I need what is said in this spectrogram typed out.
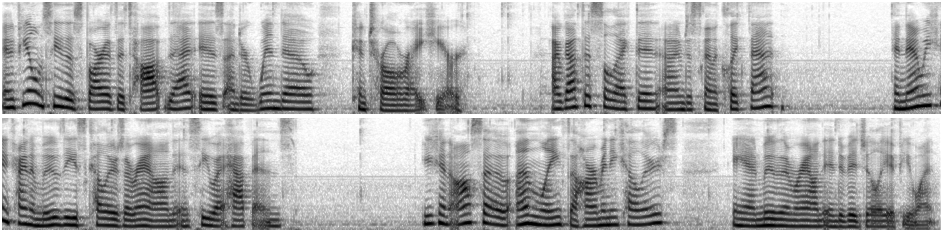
And if you don't see this bar at the top, that is under window control right here. I've got this selected and I'm just going to click that and now we can kind of move these colors around and see what happens. You can also unlink the harmony colors and move them around individually if you want.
